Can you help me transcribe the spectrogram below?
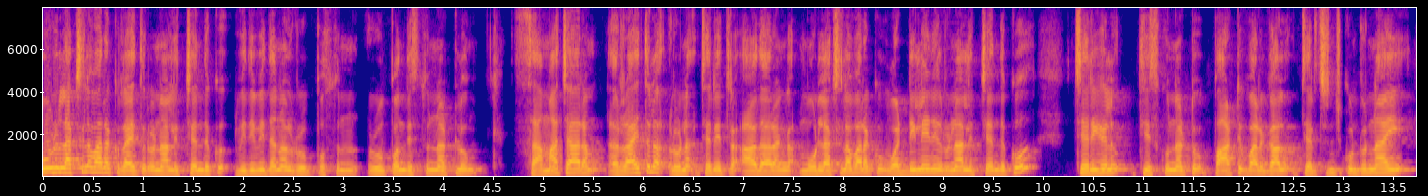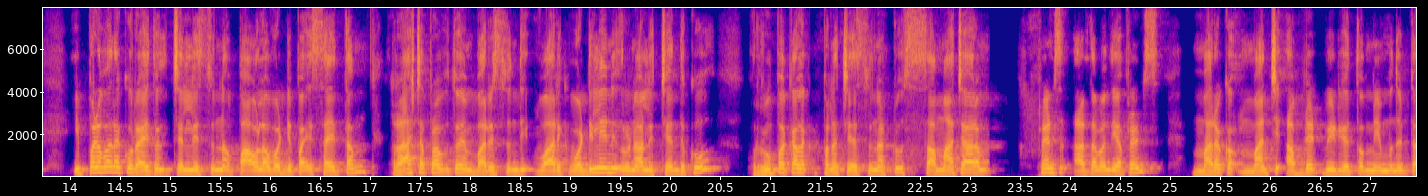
మూడు లక్షల వరకు రైతు రుణాలు ఇచ్చేందుకు విధి విధానాలు రూపొస్తు రూపొందిస్తున్నట్లు సమాచారం. రైతుల రుణ చరిత్ర ఆధారంగా మూడు లక్షల వరకు వడ్డీ లేని రుణాలు ఇచ్చేందుకు చర్యలు తీసుకున్నట్టు పార్టీ వర్గాలు చర్చించుకుంటున్నాయి. ఇప్పటి వరకు రైతులు చెల్లిస్తున్న పావుల వడ్డీపై సైతం రాష్ట్ర ప్రభుత్వం భరిస్తుంది. వారికి వడ్డీ లేని రుణాలు ఇచ్చేందుకు రూపకల్పన చేస్తున్నట్టు సమాచారం. ఫ్రెండ్స్ అర్థమైందిగా ఫ్రెండ్స్? మరొక మంచి అప్డేట్ వీడియోతో మేము ముందుంట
